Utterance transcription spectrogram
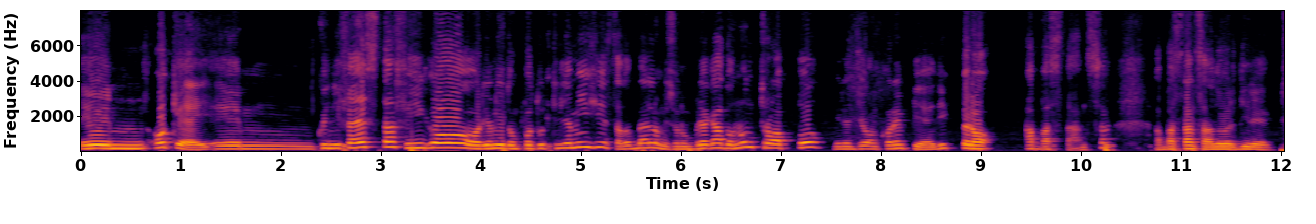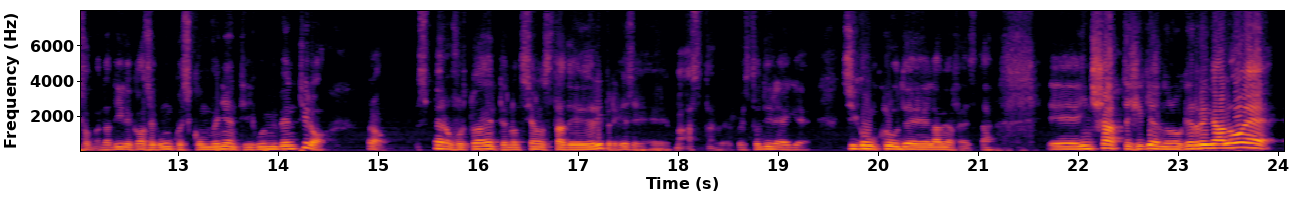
Ehm, ok, ehm, quindi festa, figo, ho riunito un po' tutti gli amici, è stato bello, mi sono ubriacato non troppo, mi leggevo ancora in piedi, però abbastanza, abbastanza da dover dire, insomma, da dire cose comunque sconvenienti di cui mi pentirò, però spero fortunatamente non siano state riprese e basta, per questo direi che si conclude la mia festa. Eh, in chat ci chiedono che regalo è,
